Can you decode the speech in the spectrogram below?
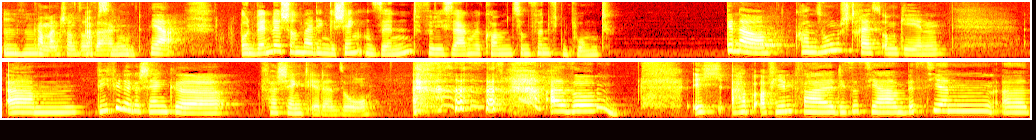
kann man schon so sagen. absolut. Ja. Und wenn wir schon bei den Geschenken sind, würde ich sagen, wir kommen zum fünften Punkt. Genau, Konsumstress umgehen. Ähm, wie viele Geschenke verschenkt ihr denn so? also, ich habe auf jeden Fall dieses Jahr ein bisschen äh,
